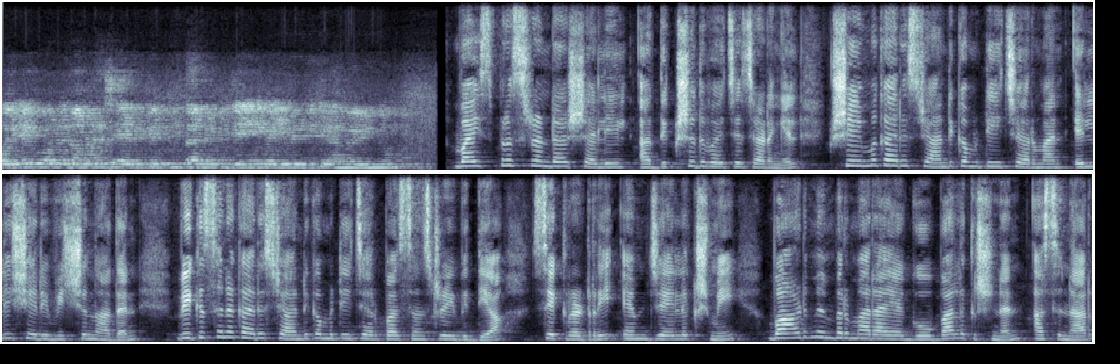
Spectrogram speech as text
ഒരേപോലെ നമ്മുടെ ചേലക്കരയ്ക്ക് തന്നെ വിജയം കൈവരിക്കാൻ കഴിഞ്ഞു. വൈസ് പ്രസിഡന്റ് ഷലീൽ അധ്യക്ഷത വഹിച്ച ചടങ്ങിൽ ക്ഷേമകാര്യ stand committee chairman Ellissery Viswanathan വികസനകാര്യ stand committee chairperson Sreevidya secretary M Jayalakshmi ward മെമ്പർമാരായ ഗോപാലകൃഷ്ണൻ അസനാർ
